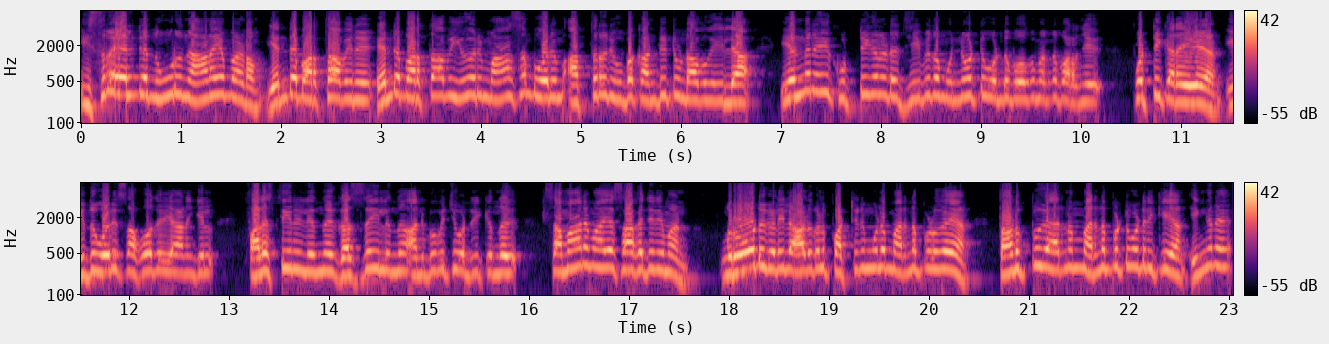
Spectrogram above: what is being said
ഇസ്രയേലിന്റെ നൂറ് നാണയം വേണം. എന്റെ ഭർത്താവിന് എന്റെ ഭർത്താവ് ഈ ഒരു മാസം പോലും അത്ര രൂപ കണ്ടിട്ടുണ്ടാവുകയില്ല. എങ്ങനെ ഈ കുട്ടികളുടെ ജീവിതം മുന്നോട്ട് കൊണ്ടുപോകുമെന്ന് പറഞ്ഞ് പൊട്ടിക്കരയുകയാണ്. ഇത് ഒരു സഹോദരിയാണെങ്കിൽ ഫലസ്തീനിൽ നിന്ന് ഗസയിൽ നിന്ന് അനുഭവിച്ചുകൊണ്ടിരിക്കുന്നത് സമാനമായ സാഹചര്യമാണ്. റോഡുകളിൽ ആളുകൾ പട്ടിണി മൂലം മരണപ്പെടുകയാണ്. തണുപ്പ് കാരണം മരണപ്പെട്ടുകൊണ്ടിരിക്കുകയാണ്. ഇങ്ങനെ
